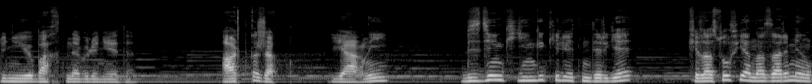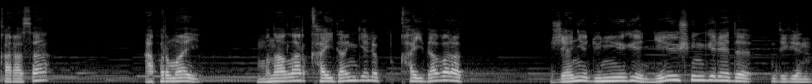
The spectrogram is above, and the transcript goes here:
дүние бақытына бөленеді. Артқы жақ яғни бізден кейінгі келетіндерге философия назарымен қараса апырмай мыналар қайдан келіп қайда барады және дүниеге не үшін келеді деген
